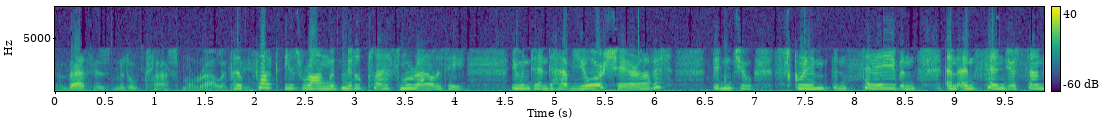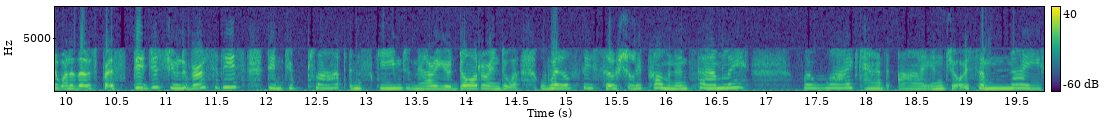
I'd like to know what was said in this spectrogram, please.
that is middle class morality. But what is wrong with middle class morality? You intend to have your share of it. Didn't you scrimp and save and, and, and send your son to one of those prestigious universities? Didn't you plot and scheme to marry your daughter into a wealthy, socially prominent family? Well, why can't I enjoy some nice,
